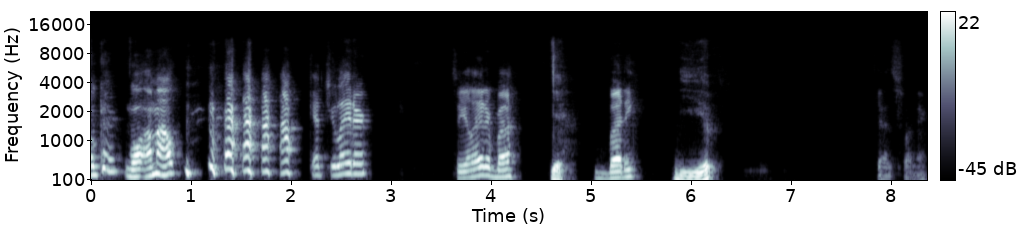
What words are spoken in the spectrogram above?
okay. Well, I'm out. Catch you later. See you later, bud. Yeah. buddy. Yep. That's funny.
